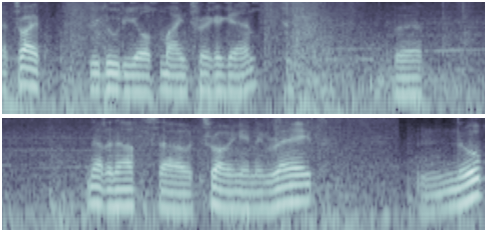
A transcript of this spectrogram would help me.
I tried to do the old mine trick again but not enough so throwing in a grenade nope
